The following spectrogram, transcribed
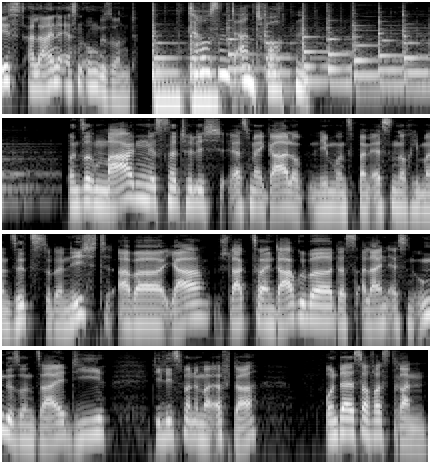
Ist alleine Essen ungesund? Tausend Antworten. Unserem Magen ist natürlich erstmal egal, ob neben uns beim Essen noch jemand sitzt oder nicht. Aber ja, Schlagzeilen darüber, dass allein Essen ungesund sei, die, die liest man immer öfter. Und da ist auch was dran.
